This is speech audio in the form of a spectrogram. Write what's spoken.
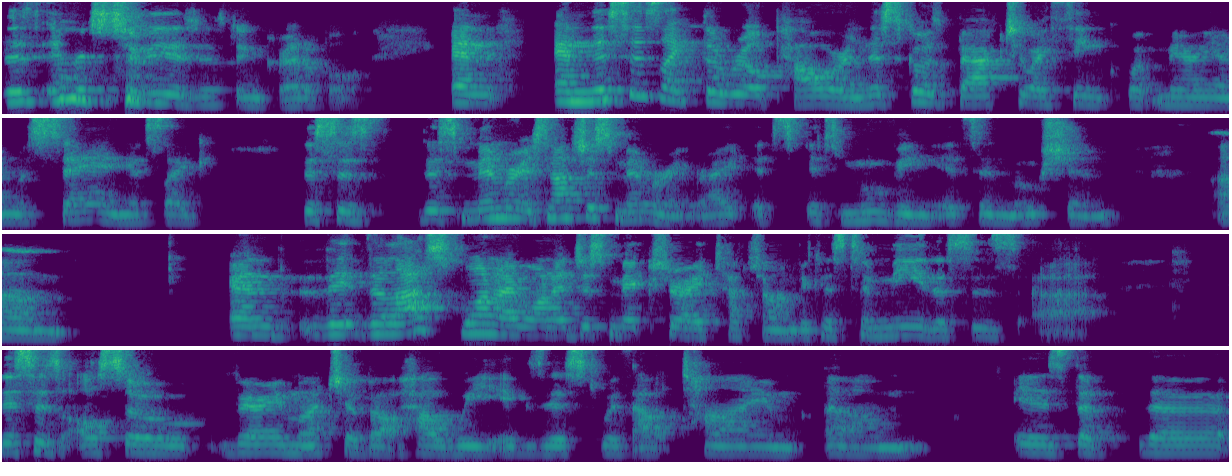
this image to me is just incredible and and this is like the real power and this goes back to i think what marianne was saying. It's like this is this memory it's not just memory right? It's it's moving it's in motion. Um, and the, the last one i want to just make sure i touch on because to me this is uh, this is also very much about how we exist without time um, is the the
